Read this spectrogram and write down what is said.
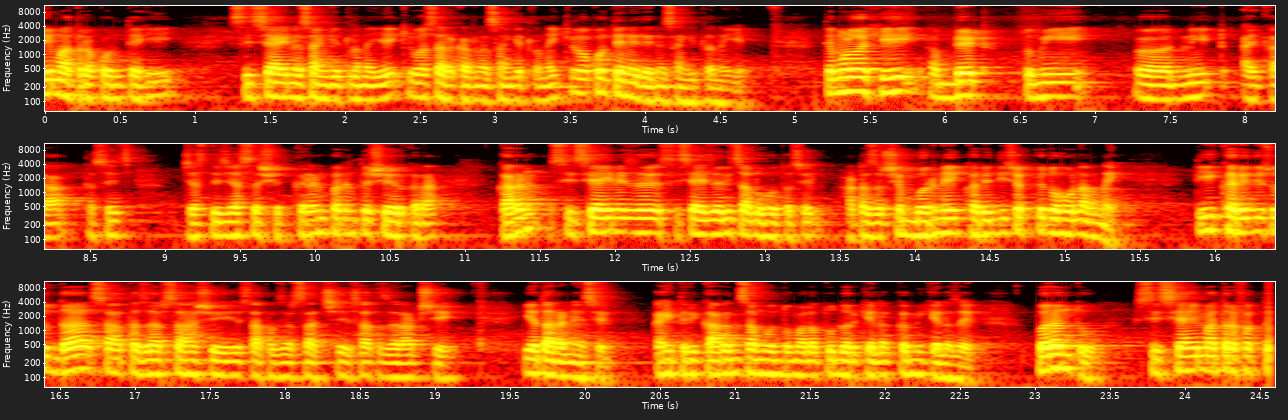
हे मात्र कोणत्याही सी सी आयनं सांगितलं नाही आहे किंवा सरकारनं सांगितलं नाही किंवा कोणत्या नेत्याने सांगितलं नाही आहे त्यामुळं ही अपडेट तुम्ही नीट ऐका तसेच जास्तीत जास्त शेतकऱ्यांपर्यंत शेअर करा. कारण सी सी आयने जर सी सी आय जरी चालू होत असेल आठ हजार शंभरने खरेदी शक्यतो होणार नाही ती खरेदीसुद्धा सात हजार सहाशे सात हजार सातशे सात हजार आठशे या दराने असेल. काहीतरी कारण सांगून तुम्हाला तो दर केला कमी केला जाईल. परंतु सी सी आय मात्र फक्त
